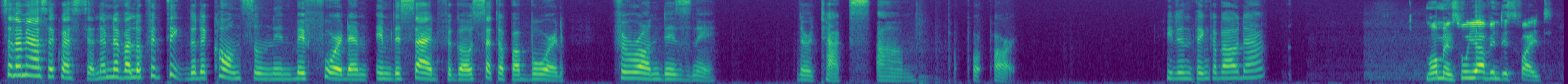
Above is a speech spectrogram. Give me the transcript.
So let me ask a question. Them never look for think do the counseling before them him decide to go set up a board for run Disney, their tax um part. He didn't think about that. Moments, who you have in this fight?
